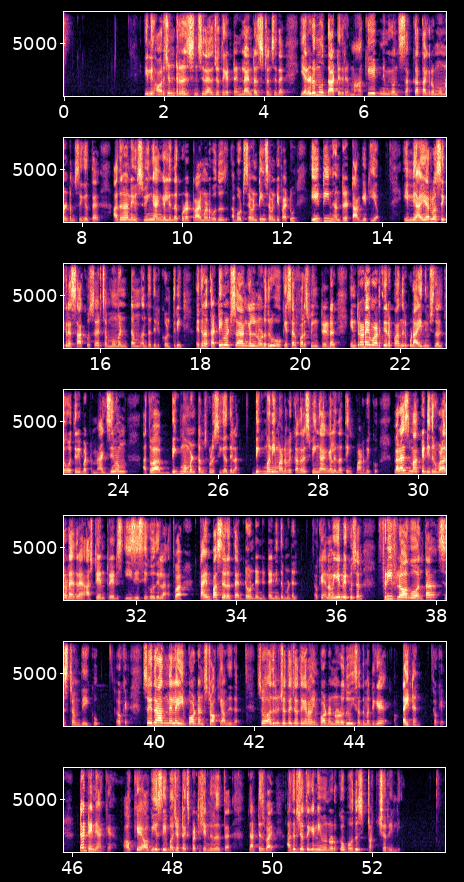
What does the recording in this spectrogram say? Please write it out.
ಇಲ್ಲಿ horizontal resistance ಇದೆ, ಅದ್ರ ಜೊತೆಗೆ ಟ್ರೆಂಡ್ ಲೈನ್ ರೆಸಿಸ್ಟೆನ್ಸ್ ಇದೆ. ಎರಡನ್ನೂ ದಾಟಿದ್ರೆ ಮಾರ್ಕೆಟ್ ನಿಮಗೆ ಒಂದು ಸಖತ್ತಾಗಿರೋ ಮೂಮೆಂಟಮ್ ಸಿಗುತ್ತೆ. ಅದನ್ನ ನೀವು ಸ್ವಿಂಗ್ ಆ್ಯಂಗಲ್ ಇಂದ ಕೂಡ ಟ್ರೈ ಮಾಡಬಹುದು about seventeen seventy five to eighteen hundred target here ಇಲ್ಲಿ ಹೈಯರ್ ಲೋ ಸಿಕ್ಕರೆ ಸಾಕು ಸರ್ ಇಟ್ಸ್ ಅ ಮೊಮೆಂಟಮ್ ಅಂತ ತಿಳ್ಕೊಳ್ತೀರಿ. ಇದನ್ನ ತರ್ಟಿ ಮಿನಿಟ್ಸ್ ಆಂಗಲ್ ನೋಡಿದ್ರು okay sir for swing trader intraday ಮಾಡ್ತೀರಪ್ಪ ಅಂದ್ರೆ ಕೂಡ ಐದು ನಿಮಿಷದಲ್ಲಿ ತಗೋತೀರಿ ಬಟ್ ಮ್ಯಾಕ್ಸಿಮಮ್ ಅಥವಾ ಬಿಗ್ ಮೊಮೆಂಟಮ್ಸ್ಗಳು ಸಿಗೋದಿಲ್ಲ. ಬಿಗ್ ಮನಿ ಮಾಡಬೇಕಂದ್ರೆ ಸ್ವಿಂಗ್ ಆಂಗಲ್ ಇಂದ ಥಿಂಕ್ ಮಾಡಬೇಕು. ವೆರಾಸ್ ಮಾರ್ಕೆಟ್ ಇದ್ರ ಒಳಗಡೆ ಇದ್ರೆ ಅಷ್ಟೇನು ಟ್ರೇಡ್ಸ್ ಈಸಿ ಸಿಗೋದಿಲ್ಲ ಅಥವಾ ಟೈಮ್ ಪಾಸ್ ಇರುತ್ತೆ don't entertain in the middle okay ನಮಗೇನು ಬೇಕು ಸರ್ ಫ್ರೀ ಫ್ಲೋ ಆಗುವಂಥ ಸಿಸ್ಟಮ್ ಬೇಕು. ಓಕೆ ಸೊ ಇದಾದ್ಮೇಲೆ ಇಂಪಾರ್ಟೆಂಟ್ ಸ್ಟಾಕ್ ಯಾವ್ದಿದೆ? ಸೊ ಅದ್ರ ಜೊತೆ ಜೊತೆಗೆ ನಾವು ಇಂಪಾರ್ಟೆಂಟ್ ನೋಡೋದು ಈ ಸದ್ಯ ಮಟ್ಟಿಗೆ ಟೈಟನ್ ಓಕೆ ಟೈಟನ್ ಯಾಕೆ? ಓಕೆ ಆಬ್ವಿಯಸ್ಲಿ ಬಜೆಟ್ ಎಕ್ಸ್ಪೆಕ್ಟೇಷನ್ ಇರುತ್ತೆ. ದಟ್ ಇಸ್ ವೈ ಅದ್ರ ಜೊತೆಗೆ ನೀವು ನೋಡ್ಕೋಬಹುದು ಸ್ಟ್ರಕ್ಚರ್ ಇಲ್ಲಿ.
